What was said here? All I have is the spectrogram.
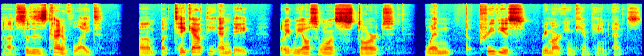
Uh, so this is kind of light, um, but take out the end date. But we also want to start when the previous remarketing campaign ends.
